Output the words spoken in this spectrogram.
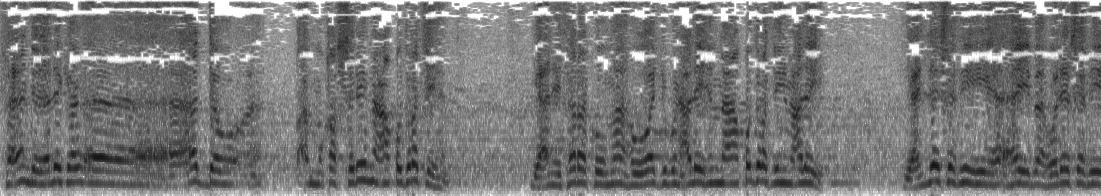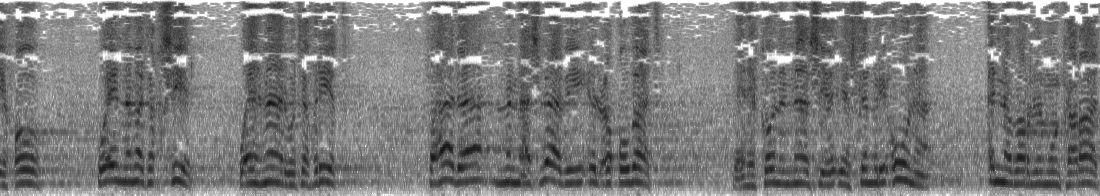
فعند ذلك آه، أدوا مقصرين مع قدرتهم. يعني تركوا ما هو واجب عليهم مع قدرتهم عليه. يعني ليس فيه هيبة وليس فيه خوف وإنما تقصير وإهمال وتفريط. فهذا من أسباب العقوبات. يعني كون الناس يستمرئون النظر للمنكرات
